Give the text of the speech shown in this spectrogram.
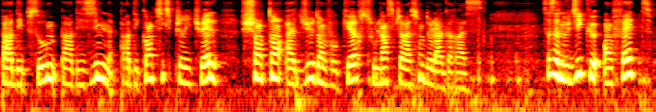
par des psaumes, par des hymnes, par des cantiques spirituels, chantant à Dieu dans vos cœurs sous l'inspiration de la grâce. Ça, ça nous dit que, en fait,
